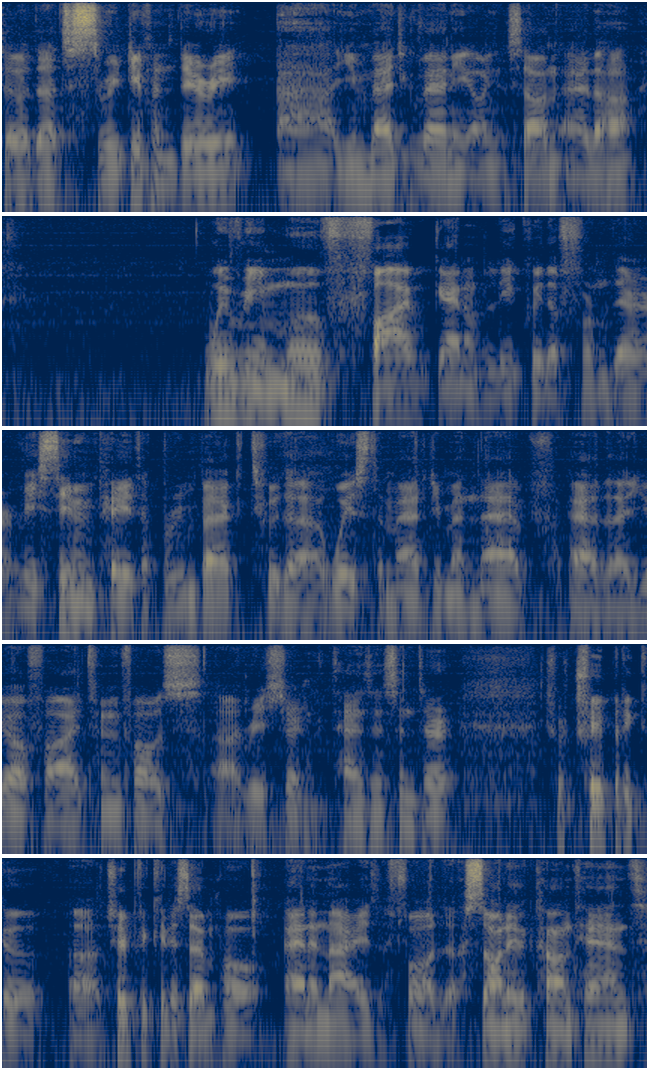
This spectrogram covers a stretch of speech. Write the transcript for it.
So that's three different dairy uh, in Magic Valley or in Southern Idaho. We remove five gallon of liquid from the receiving pit to bring back to the waste management lab at the U of I Twin Falls uh, Research Extension Center. to triplicate, uh, triplicate sample analyzed for the solid content,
